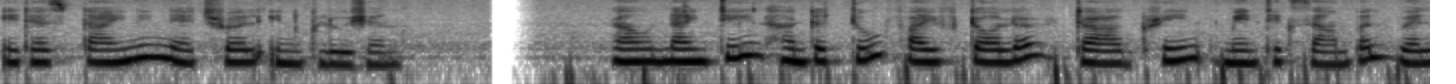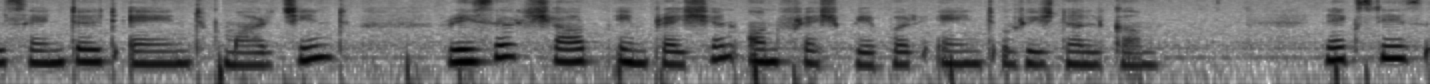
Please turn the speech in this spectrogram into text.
it has tiny natural inclusion. Now 1902 $5 dark green mint example well centered and margined razor sharp impression on fresh paper and original gum. Next is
